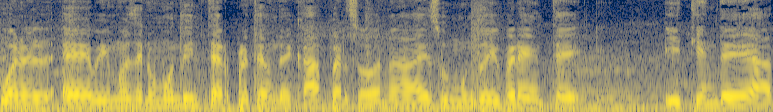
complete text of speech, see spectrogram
Bueno, eh, vivimos en un mundo intérprete donde cada persona es un mundo diferente y tiende a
